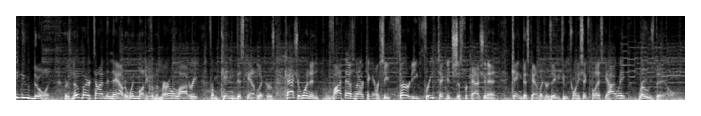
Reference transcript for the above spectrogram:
you doing? There's no better time than now to win money from the Maryland Lottery from King Discount Liquors. Cash or winning $5,000 ticket and receive 30 free tickets just for cashing in. King Discount Liquors, 8226 Pulaski Highway, Rosedale.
